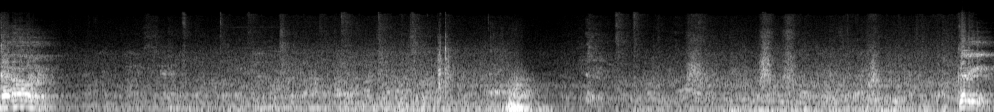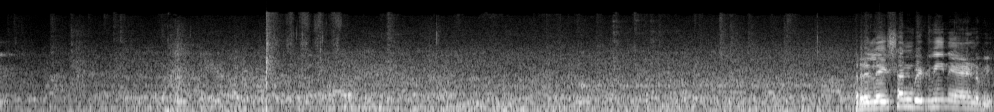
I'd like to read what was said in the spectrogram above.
करो भाई करिए। Relation between A and B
